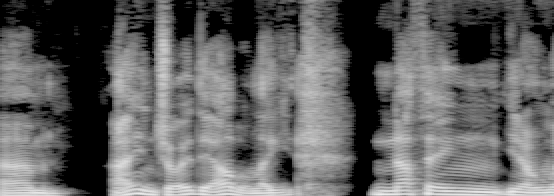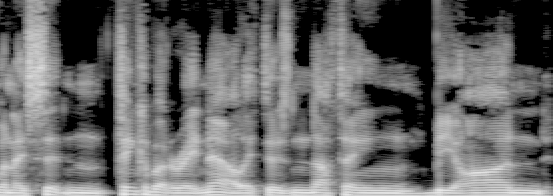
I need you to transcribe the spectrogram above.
um, I enjoyed the album. Like nothing, you know, when I sit and think about it right now, like there's nothing beyond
